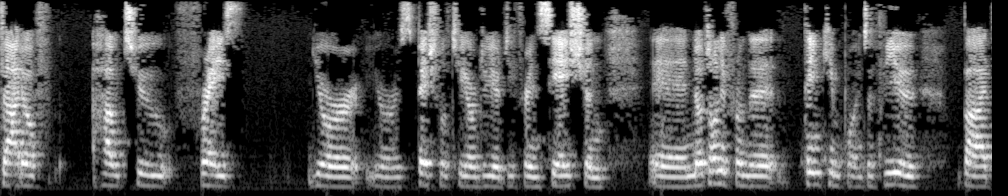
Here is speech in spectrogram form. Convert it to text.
that of how to phrase your your specialty or do your differentiation, uh, not only from the thinking point of view, but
